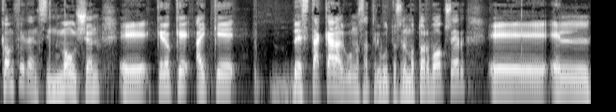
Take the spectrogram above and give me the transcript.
Confidence in Motion, eh, creo que hay que destacar algunos atributos, el motor boxer, eh, el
